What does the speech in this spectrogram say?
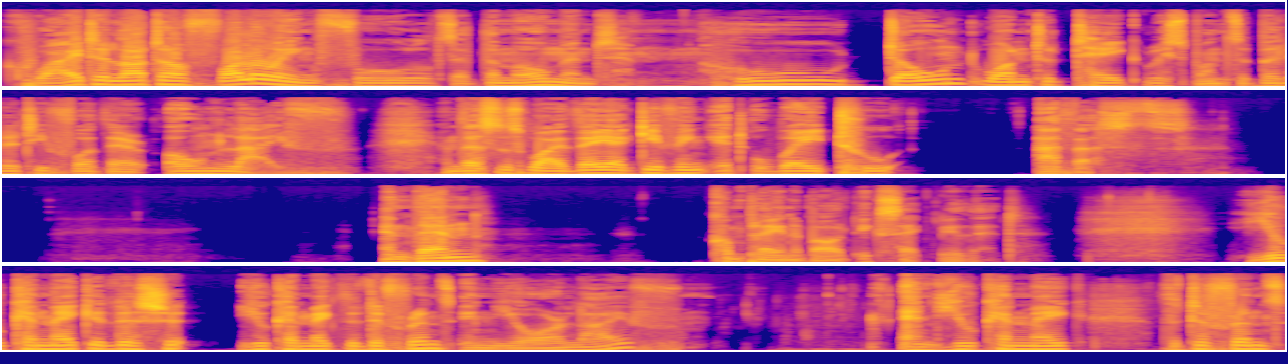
quite a lot of following fools at the moment who don't want to take responsibility for their own life. And this is why they are giving it away to others. And then complain about exactly that. You can make a you can make the difference in your life and you can make the difference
